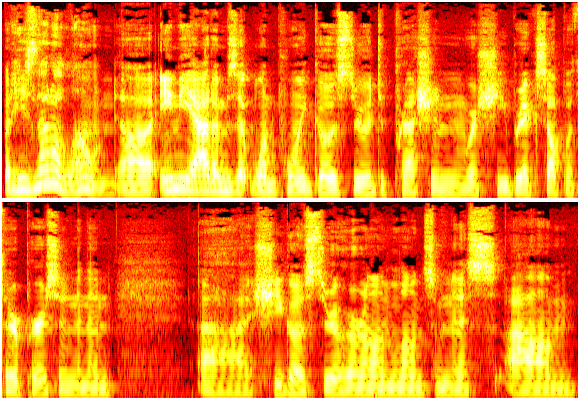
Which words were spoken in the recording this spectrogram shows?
but he's not alone. Uh, amy adams at one point goes through a depression where she breaks up with her person and then uh, she goes through her own lonesomeness. Um,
